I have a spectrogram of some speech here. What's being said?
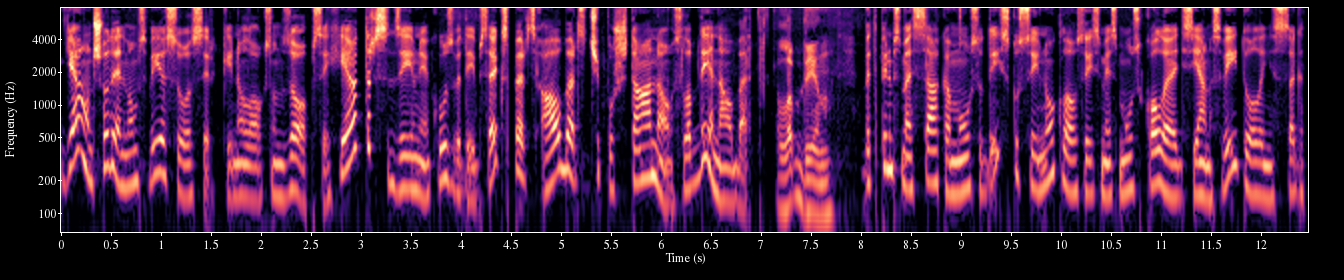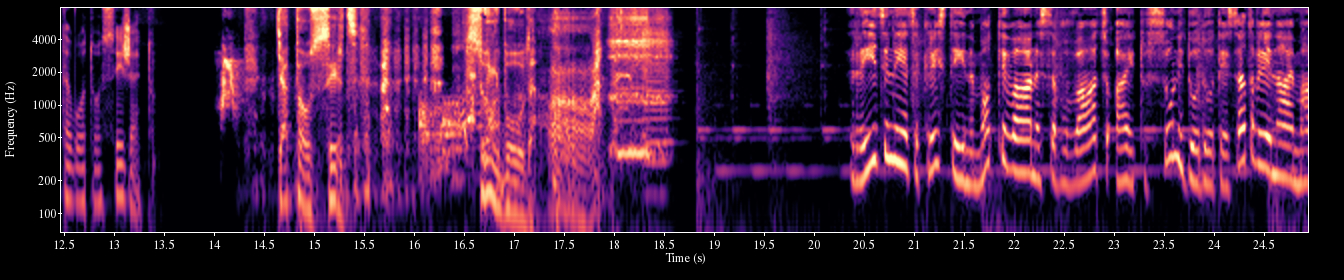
Jā, un šodien mums viesos ir kinologs un zoopsihiatrs, dzīvnieku uzvedības eksperts Alberts Čipuštānovs. Labdien, Albert! Labdien! Bet pirms mēs sākam mūsu diskusiju, noklausīsimies mūsu kolēģis Jānis Vītoliņas sagatavoto sižetu. Ķepa uz sirds! Suņu būda! Rīdziniece Kristīna Motivāne savu vācu aitu suni dodoties atvaļinājumā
